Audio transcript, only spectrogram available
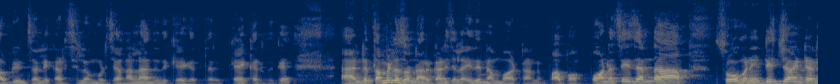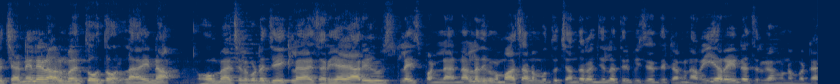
அப்படின்னு சொல்லி கடைசியில் முடிச்சா நல்லா இருந்தது கேட்கறது கேட்கறதுக்கு அண்ட் தமிழில் சொன்னார் கடைசியில் இது நம்ம ஆட்டம்னு. பார்ப்போம். போன சீசன் தான் சோ மெனி டிஸ்ஜாயிண்டட் சென்னையிலே நாலு மாதிரி தோத்தோம். லைனாக ஹோம் மேட்ச்சில் கூட ஜெயிக்கல. சரியா யாரும் யூட்டிலைஸ் பண்ணல? நல்லது இவங்க மாசான முத்து சந்திரஞ்சில் திருப்பி சேர்த்துட்டாங்க. நிறைய ரைடர்ஸ் இருக்காங்க நம்மகிட்ட.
